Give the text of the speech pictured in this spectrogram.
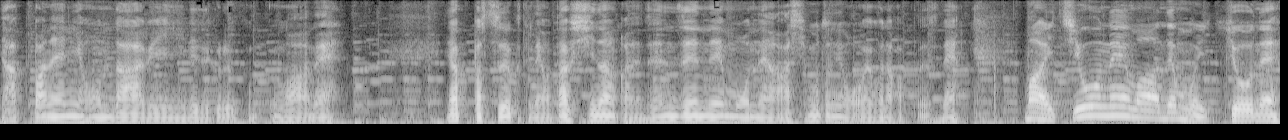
やっぱね、日本ダービーに出てくる馬はね、やっぱ強くてね、私なんかね、全然ね、もうね、足元に及ばなかったですね。まあ一応ね、まあでも一応ね、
